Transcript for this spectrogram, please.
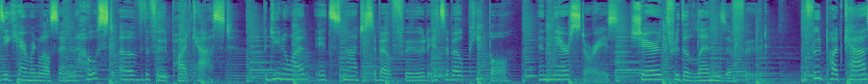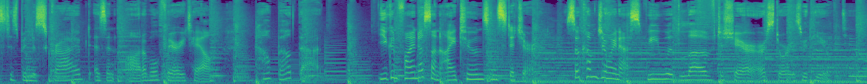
Lindsay Cameron Wilson, host of the Food Podcast. But you know what? It's not just about food, it's about people and their stories, shared through the lens of food. The Food Podcast has been described as an audible fairy tale. How about that? You can find us on iTunes and Stitcher. So come join us. We would love to share our stories with you.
